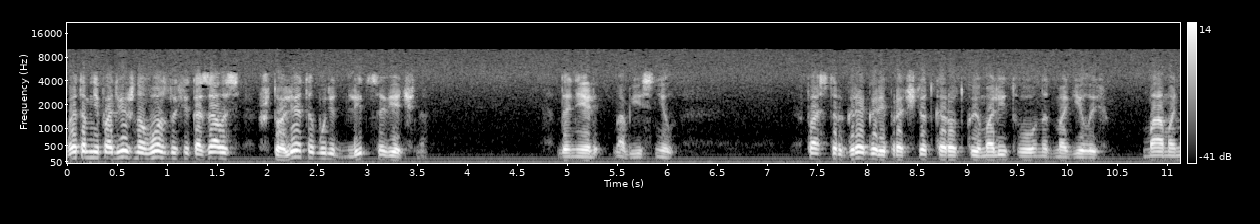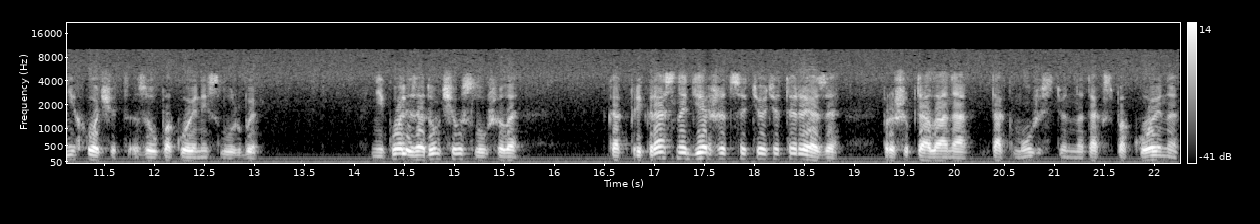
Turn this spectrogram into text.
В этом неподвижном воздухе казалось, что лето будет длиться вечно. Даниэль объяснил. Пастор Грегори прочтет короткую молитву над могилой. Мама не хочет заупокоенной службы. Николь задумчиво слушала. «Как прекрасно держится тетя Тереза!» — прошептала она. «Так мужественно, так спокойно.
